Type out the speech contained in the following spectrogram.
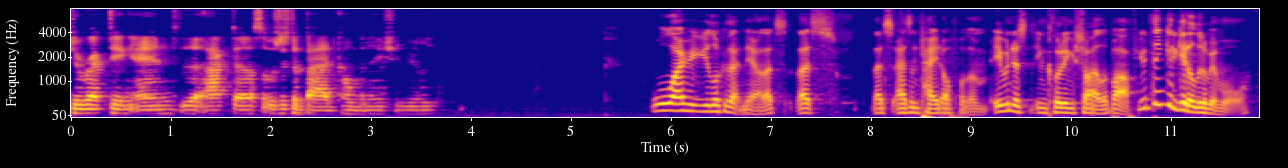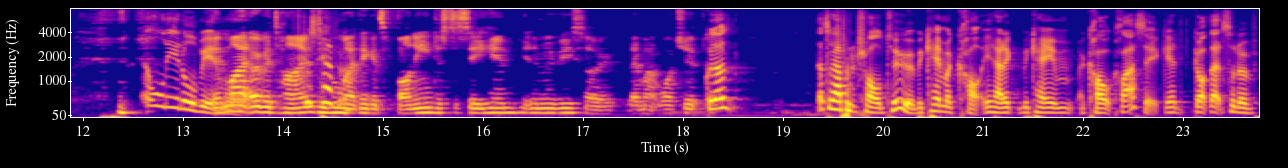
directing and the actor. So it was just a bad combination, really. Well, like you look at that now. That's that's that's hasn't paid off for them. Even just including Shia LaBeouf, you'd think you'd get a little bit more. a little bit. It more. might over time Just people might think it's funny just to see him in a movie, so they might watch it. but- Because that's, what happened to Troll 2. It became a cult. It had it became a cult classic. It got that sort of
